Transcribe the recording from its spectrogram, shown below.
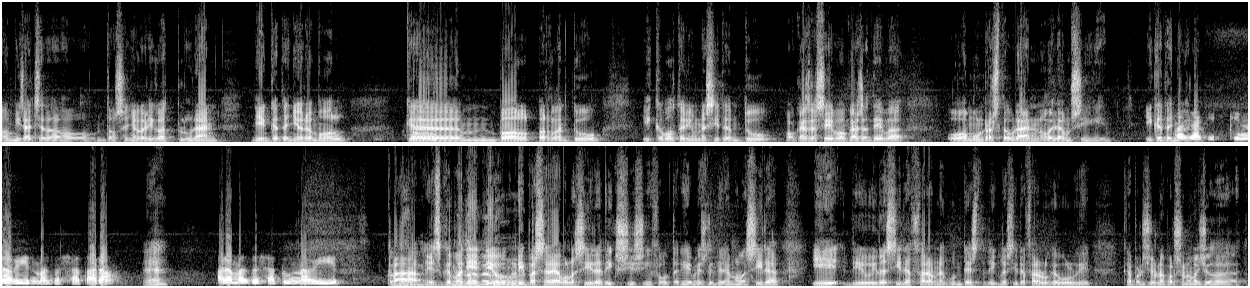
el missatge del, del senyor Garigot plorant, dient que t'enyora molt, que mm, vol parlar amb tu i que vol tenir una cita amb tu, o a casa seva, o a casa teva, o en un restaurant, o allà on sigui, i que t'enyora. Vaja, quin neguit m'has deixat ara. Eh? Ara m'has deixat un neguit. Clar, No, és que m'ha dit, diu, no. li passareu a la Cira, dic, sí, sí, faltaria més, li direm a la Cira, i diu, i la Cira farà una contesta, dic, la Cira farà el que vulgui, que per això és una persona major d'edat.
